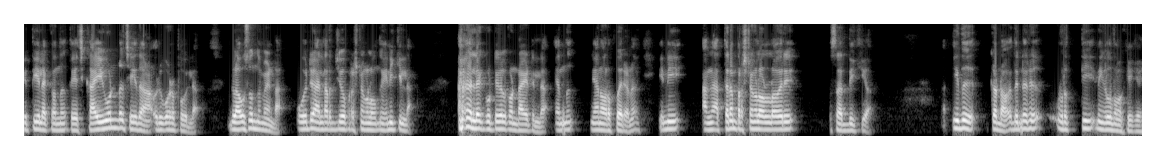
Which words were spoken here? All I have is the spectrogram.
ഭിത്തിയിലൊക്കെ ഒന്ന് തേച്ച് കൈകൊണ്ട് ചെയ്താണ് ഒരു കുഴപ്പമില്ല. ഗ്ലൗസ് ഒന്നും വേണ്ട. ഒരു അലർജിയോ പ്രശ്നങ്ങളോ ഒന്നും എനിക്കില്ല. അല്ലെങ്കിൽ കുട്ടികൾക്ക് ഉണ്ടായിട്ടില്ല എന്ന് ഞാൻ ഉറപ്പ് തരാണ് ഇനി അങ്ങ് അത്തരം പ്രശ്നങ്ങളുള്ളവർ ശ്രദ്ധിക്കുക. ഇത് കണ്ടോ? ഇതിന്റെ ഒരു വൃത്തി നിങ്ങൾ നോക്കിക്കേ.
